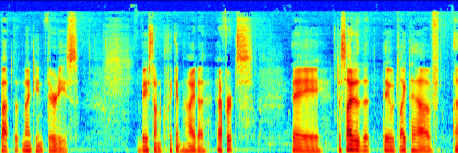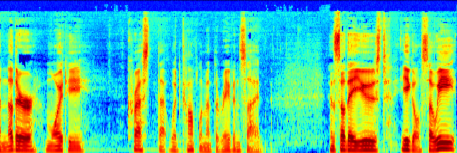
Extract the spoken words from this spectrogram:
about the 1930s, based on Tlingit and Haida uh, efforts, they decided that they would like to have another moiety crest that would complement the raven side. And so they used eagle. So we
